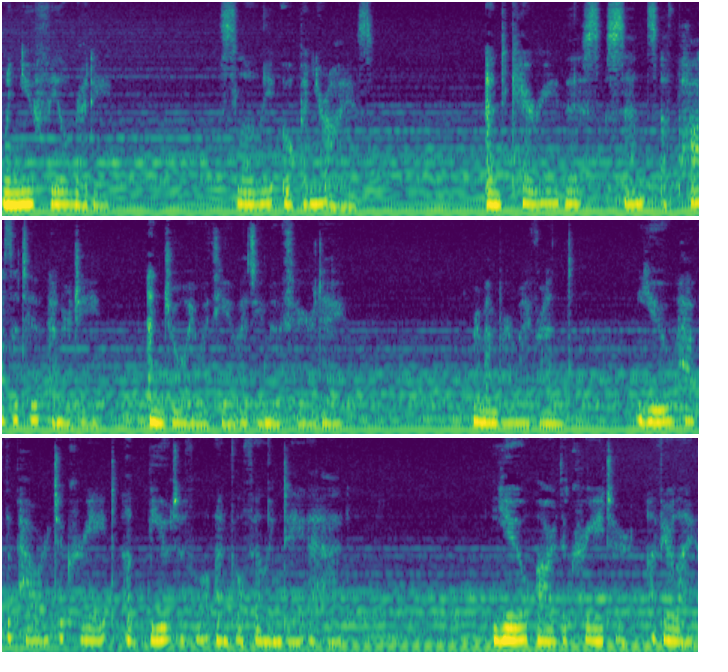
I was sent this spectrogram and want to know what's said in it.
When you feel ready, slowly open your eyes and carry this sense of positive energy and joy with you as you move through your day. Remember, my friend, you have the power to create a beautiful and fulfilling day ahead. You are the creator of your life.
